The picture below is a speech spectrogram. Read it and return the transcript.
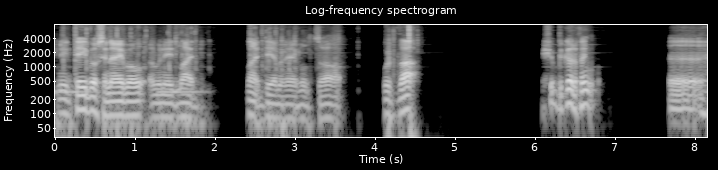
We need dbus enable and we need light light DM enabled. So with that, it should be good, I think. Uh,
